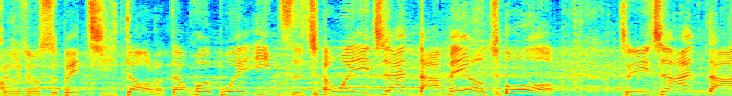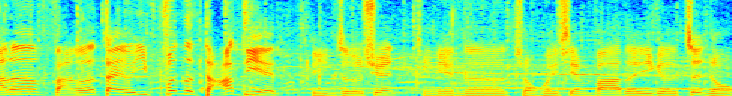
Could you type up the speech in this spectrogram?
这个球是被挤到了，但会不会因此成为一支安打？没有错，这一支安打呢，反而带有一分的打点。林哲轩今天呢重回先发的一个阵容，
